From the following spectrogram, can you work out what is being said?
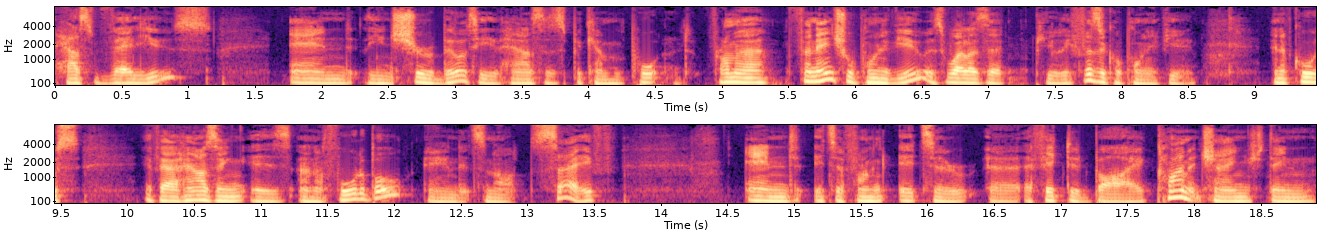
house values and the insurability of houses become important from a financial point of view as well as a purely physical point of view. And of course, if our housing is unaffordable and it's not safe, and it's a fun, it's a, uh, affected by climate change, then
